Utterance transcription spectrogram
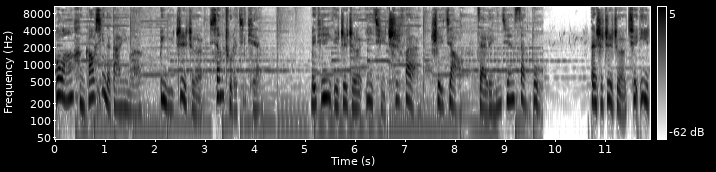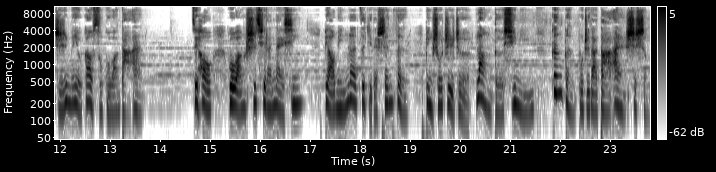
国王很高兴的答应了，并与智者相处了几天，每天与智者一起吃饭、睡觉，在林间散步。但是智者却一直没有告诉国王答案。最后，国王失去了耐心，表明了自己的身份，并说智者浪得虚名，根本不知道答案是什么。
